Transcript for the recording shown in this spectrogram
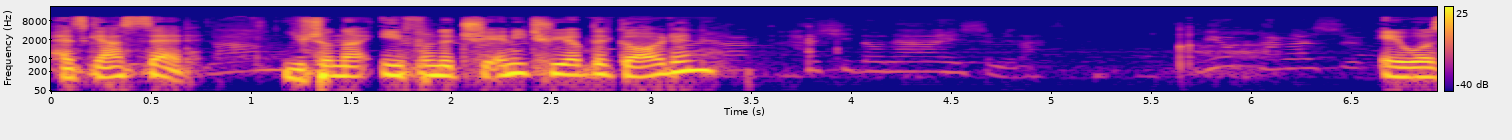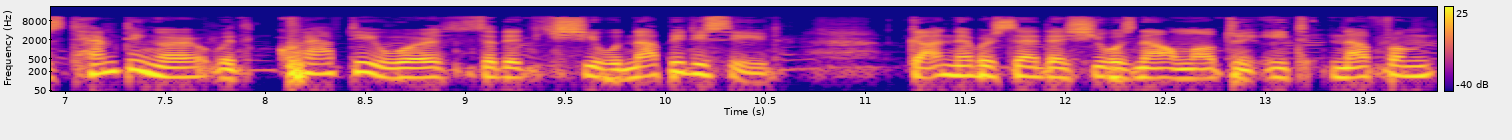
has God said, You shall not eat from the tree, any tree of the garden? It was tempting her with crafty words so that she would not be deceived. God never said that she was not allowed to eat not from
